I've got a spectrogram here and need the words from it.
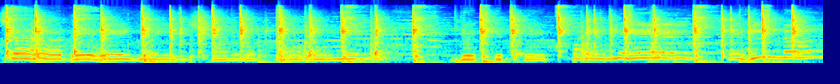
চরে ঈশান তুমি দেখতে পাইলে এই নয়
